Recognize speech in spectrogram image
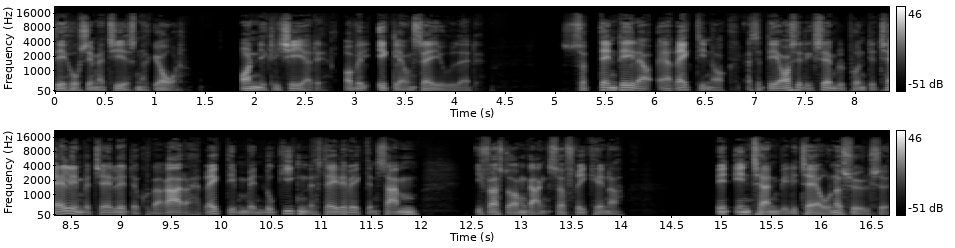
det H.C. Mathiasen har gjort, og negligerer det, og vil ikke lave en sag ud af det. Så den del er, er rigtig nok. Altså, det er også et eksempel på en detalje, en detalje, der kunne være rart at have rigtig, men logikken er stadigvæk den samme. I første omgang så frikender en intern militær undersøgelse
